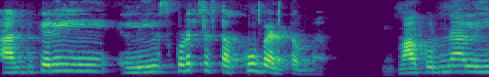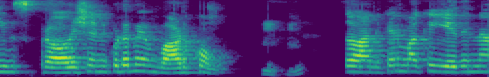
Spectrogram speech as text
అందుకని లీవ్స్ కూడా చాలా తక్కువ పెడతాం మేము. మాకున్న లీవ్స్ ప్రావిజన్ కూడా మేము వాడుకోము. సో అందుకని మాకు ఏదైనా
